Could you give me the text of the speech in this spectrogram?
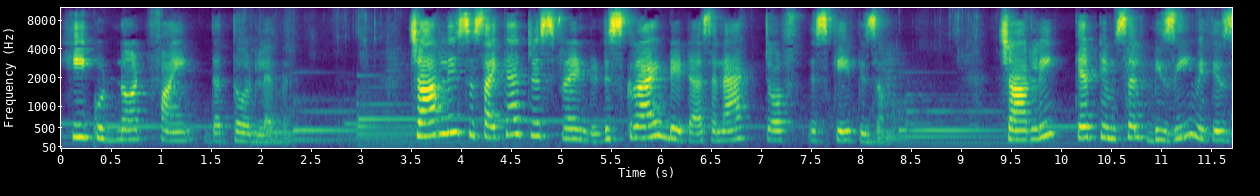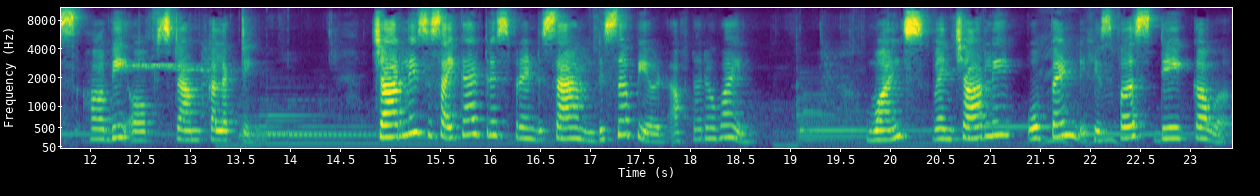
he could not find the third level. Charlie's psychiatrist friend described it as an act of escapism. Charlie kept himself busy with his hobby of stamp collecting. Charlie's psychiatrist friend Sam disappeared after a while. Once, when Charlie opened his first day cover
